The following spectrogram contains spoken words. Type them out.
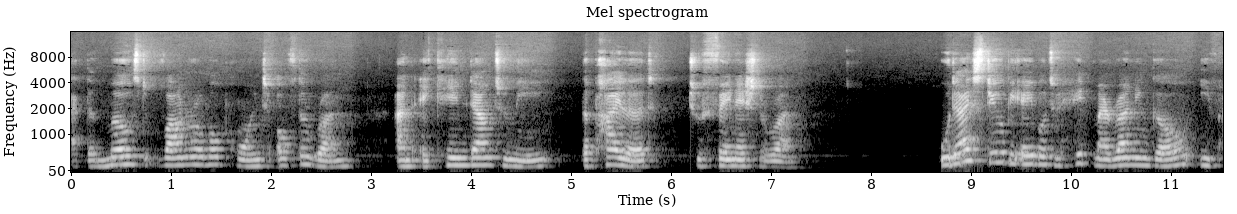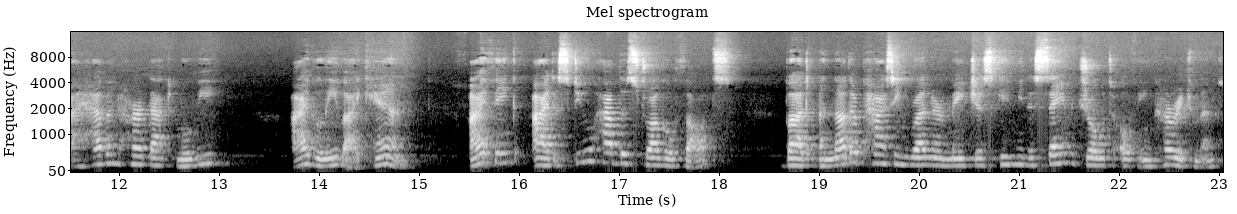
at the most vulnerable point of the run, and it came down to me, the pilot, to finish the run. Would I still be able to hit my running goal if I haven't heard that movie? I believe I can. I think I'd still have the struggle thoughts, but another passing runner may just give me the same jolt of encouragement,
